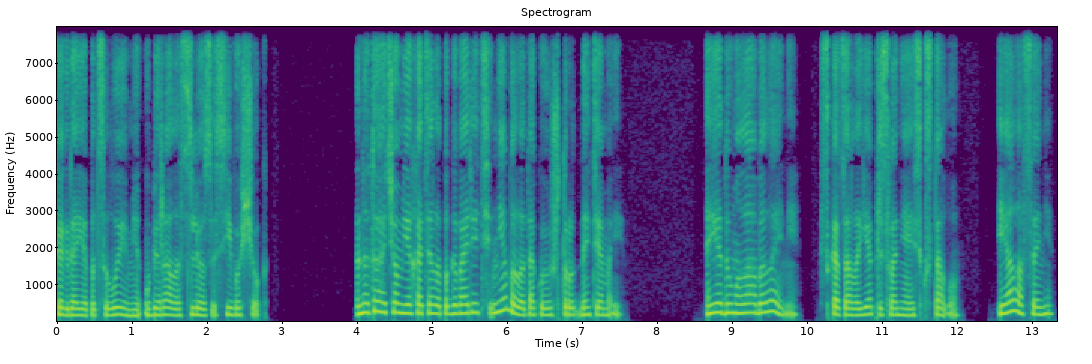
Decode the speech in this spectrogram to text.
когда я поцелуями убирала слезы с его щек. Но то, о чем я хотела поговорить, не было такой уж трудной темой. «Я думала об Элайне», — сказала я, прислоняясь к столу. «И о Лосене».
